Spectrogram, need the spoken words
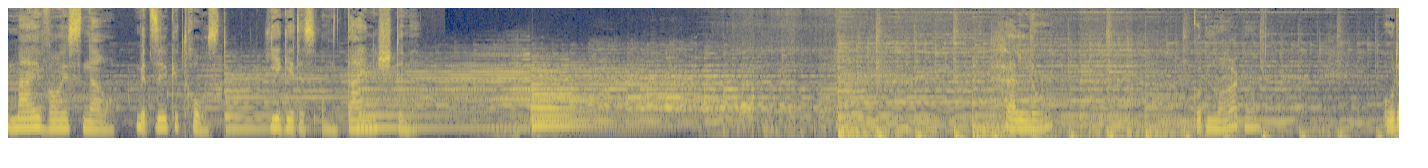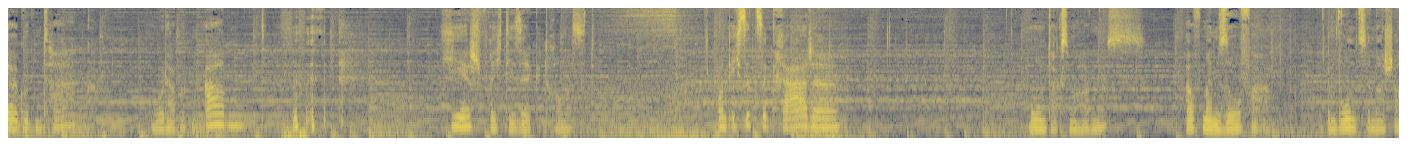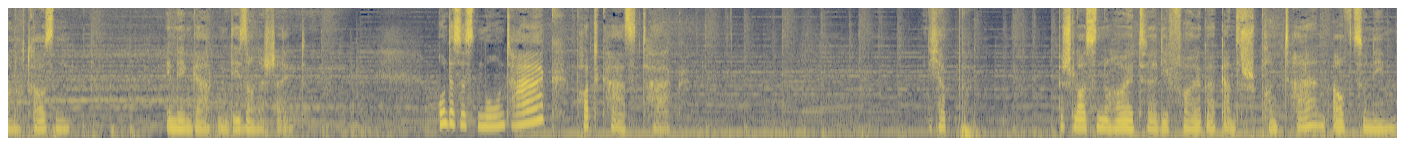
My Voice Now mit Silke Trost. Hier geht es um deine Stimme. Hallo, guten Morgen oder guten Tag oder guten Abend. Hier spricht die Silke Trost. Und ich sitze gerade montags morgens auf meinem Sofa im Wohnzimmer, schaue nach draußen in den Garten, die Sonne scheint. Und es ist Montag, Podcast-Tag. Ich habe beschlossen, heute die Folge ganz spontan aufzunehmen.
